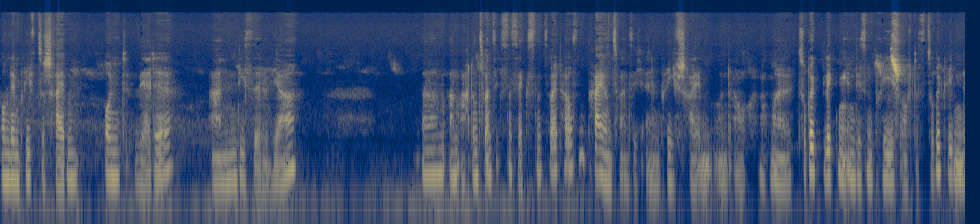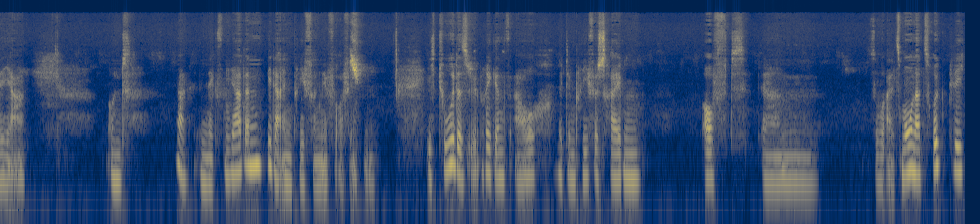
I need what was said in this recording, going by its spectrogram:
um den Brief zu schreiben und werde an die Silvia ähm, am 28.06.2023 einen Brief schreiben und auch nochmal zurückblicken in diesem Brief auf das zurückliegende Jahr und ja, im nächsten Jahr dann wieder einen Brief von mir vorfinden. Ich tue das übrigens auch mit dem Briefeschreiben oft ähm, so als Monatsrückblick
